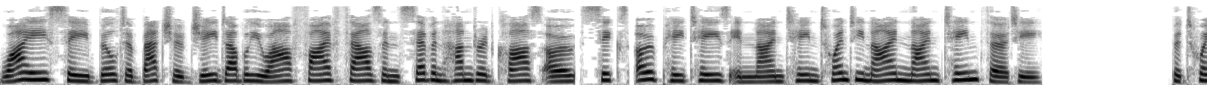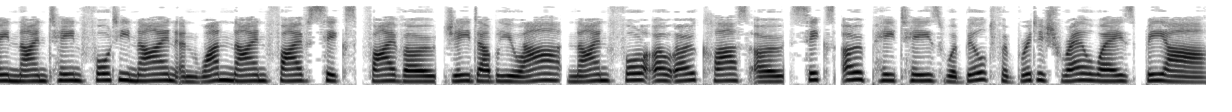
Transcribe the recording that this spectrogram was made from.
YEC built a batch of GWR 5700 Class O OPTs in 1929–1930. Between 1949 and 1956-50 GWR 9400 Class O 6 OPTs were built for British Railways BR.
